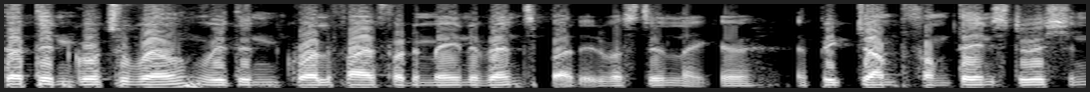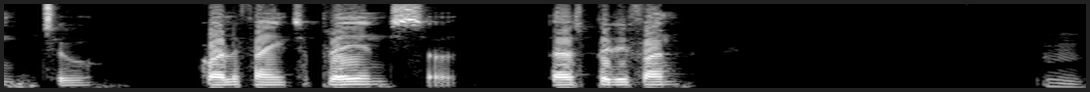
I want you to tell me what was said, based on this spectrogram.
that didn't go too well. We didn't qualify for the main event, but it was still like a, a big jump from Danish division to qualifying to play-ins. So that was pretty fun. Mm.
